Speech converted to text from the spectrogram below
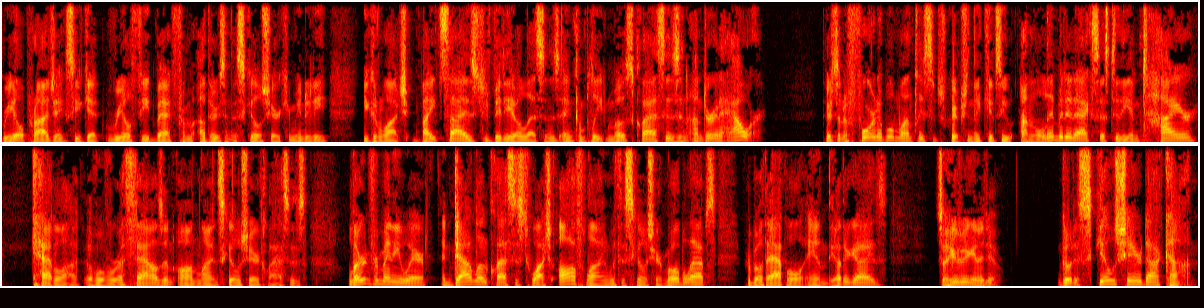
real projects. You get real feedback from others in the Skillshare community. You can watch bite-sized video lessons and complete most classes in under an hour. There's an affordable monthly subscription that gives you unlimited access to the entire catalog of over a thousand online Skillshare classes. Learn from anywhere and download classes to watch offline with the Skillshare mobile apps for both Apple and the other guys. So here's what you're going to do go to Skillshare.com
